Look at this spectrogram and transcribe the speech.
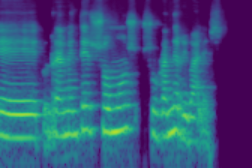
eh, realmente somos sus grandes rivales.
